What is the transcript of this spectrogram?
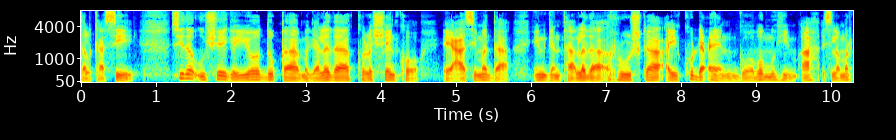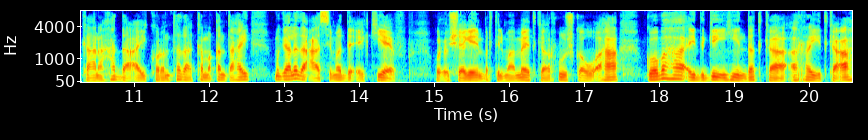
dalkaasi. Sida uu sheegayo duqa magaalada koloshenko ee caasimadda in gantaalada ruushka ay ku dhaceen goobo muhiim ah islamarkaana hadda ay korontada ka maqan tahay magaalada caasimadda ee kiyef wuxuu sheegay in bartilmaameedka ruushka uu ahaa goobaha ay degan yihiin dadka rayidka ah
